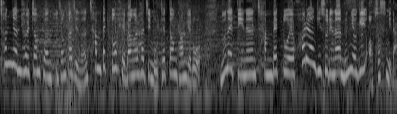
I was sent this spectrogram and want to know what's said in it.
천년 혈전편 이전까지는 참백도 해방을 하지 못했던 관계로 눈에 띄는 참백도의 화려한 기술이나 능력이 없었습니다.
